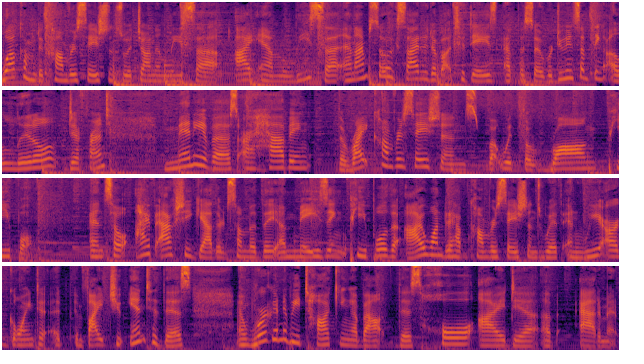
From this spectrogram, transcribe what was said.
Welcome to Conversations with John and Lisa. I am Lisa, and I'm so excited about today's episode. We're doing something a little different. Many of us are having the right conversations, but with the wrong people. And so I've actually gathered some of the amazing people that I wanted to have conversations with, and we are going to uh, invite you into this. And we're going to be talking about this whole idea of adamant.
